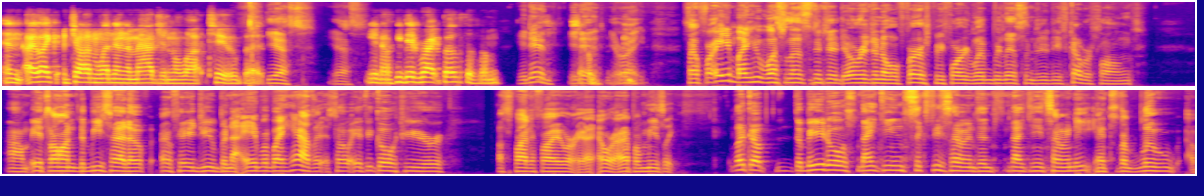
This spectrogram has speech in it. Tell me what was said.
and I like John Lennon Imagine a lot too. But Yes. Yes. you know, he did write both of them. He did. He So- did. You're right. So for anybody who wants to listen to the original first before we listen to these cover songs, um, it's on the B side of, of Hey Jude, but not everybody has it. So if you go to your uh, Spotify or or Apple Music, look up the Beatles 1967 to 1970. It's the blue uh,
